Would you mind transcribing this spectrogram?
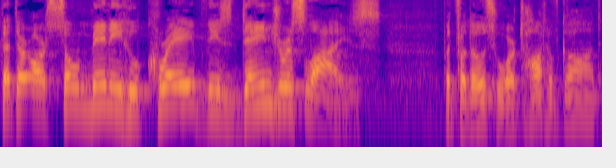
that there are so many who crave these dangerous lies. But for those who are taught of God,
